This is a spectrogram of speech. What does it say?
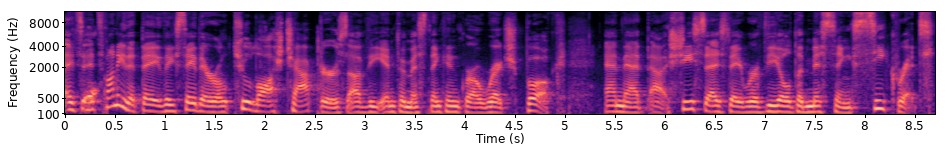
it's, it's funny that they, they say there are two lost chapters of the infamous Think and Grow Rich book and that uh, she says they reveal the missing secret.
